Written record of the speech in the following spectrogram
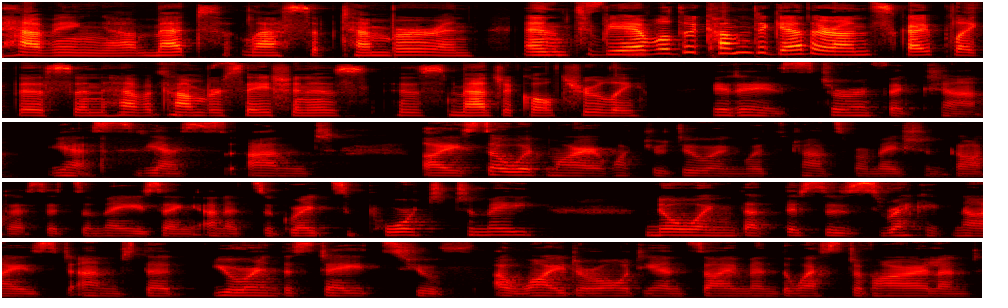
having uh, met last September and and Absolutely. to be able to come together on Skype like this and have a conversation is is magical truly. It is terrific, Shan. Yes, yes. And I so admire what you're doing with Transformation Goddess. It's amazing and it's a great support to me knowing that this is recognized and that you're in the States, you've a wider audience. I'm in the west of Ireland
